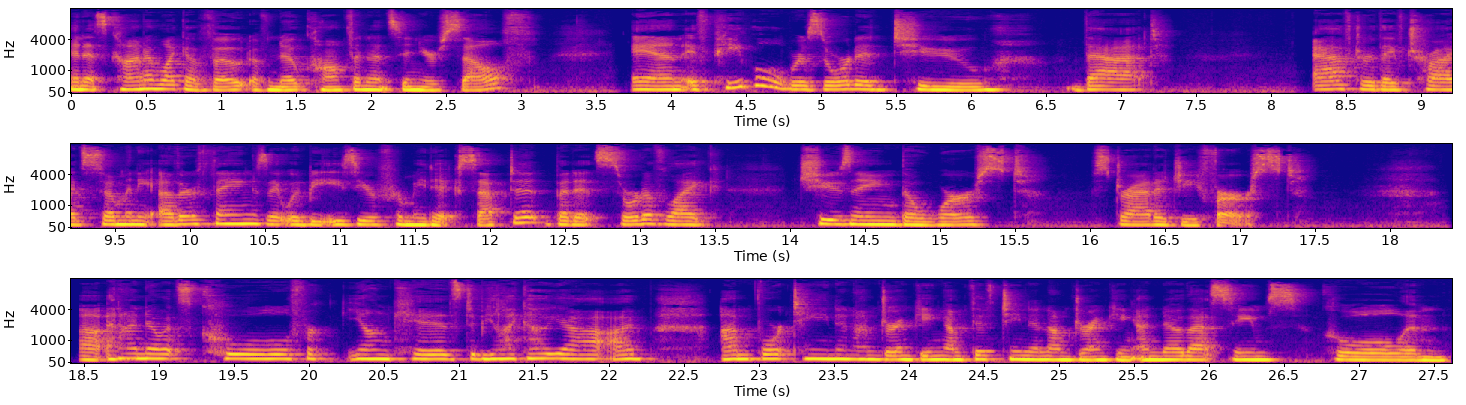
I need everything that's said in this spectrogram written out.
And it's kind of like a vote of no confidence in yourself. And if people resorted to that after they've tried so many other things, it would be easier for me to accept it. But it's sort of like choosing the worst strategy first. Uh, and I know it's cool for young kids to be like, "Oh yeah, I'm I'm 14 and I'm drinking. I'm 15 and I'm drinking." I know that seems cool and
